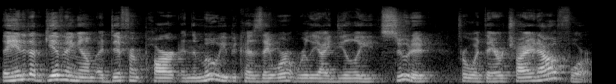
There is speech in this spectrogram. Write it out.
they ended up giving them a different part in the movie because they weren't really ideally suited for what they were trying out for.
